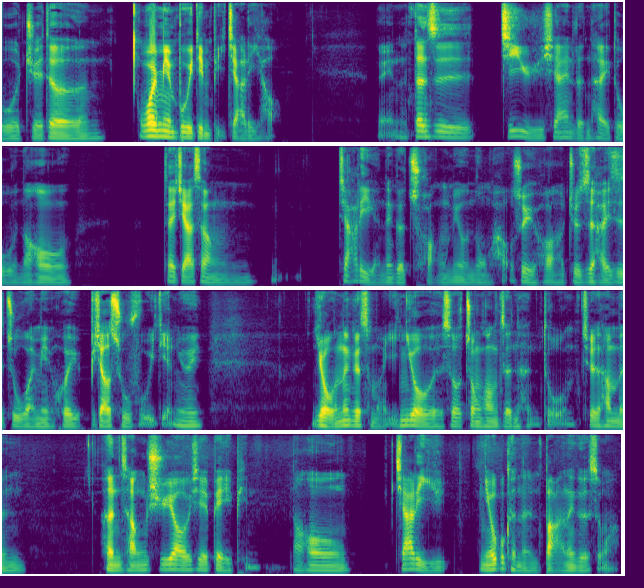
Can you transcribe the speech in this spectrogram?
我觉得外面不一定比家里好。对，但是基于现在人太多，然后再加上家里的那个床没有弄好，所以话就是还是住外面会比较舒服一点，因为。有那个什么婴幼儿的时候，状况真的很多，就是他们很常需要一些备品，然后家里你又不可能把那个什么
